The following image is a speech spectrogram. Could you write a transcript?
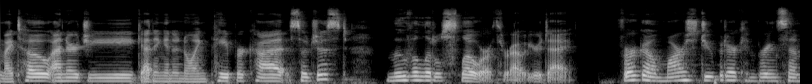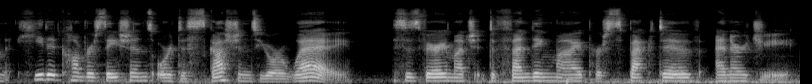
my toe energy, getting an annoying paper cut. So just move a little slower throughout your day. Virgo, Mars Jupiter can bring some heated conversations or discussions your way. This is very much defending my perspective energy.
